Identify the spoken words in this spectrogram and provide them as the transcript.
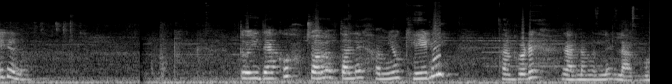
এইটা না তো এই দেখো চলো তাহলে আমিও খেয়ে নিই তারপরে রান্না বান্নায় লাগবো।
